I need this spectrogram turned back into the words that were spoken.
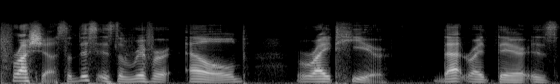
Prussia. So this is the river Elbe right here. That right there is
